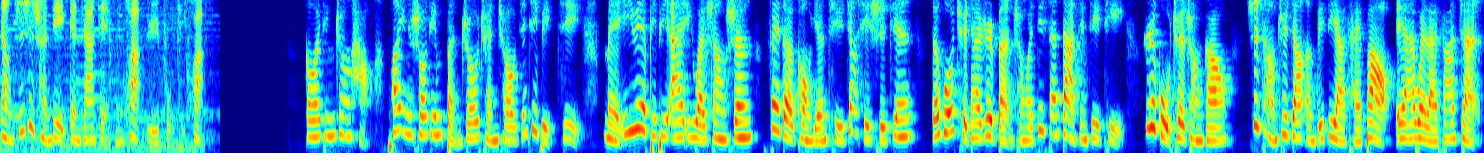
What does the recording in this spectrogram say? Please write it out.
让知识传递更加简明化与普及化。各位听众好，欢迎收听本周全球经济笔记。美一月 PPI 意外上升，Fed 恐延期降息时间，德国取代日本成为第三大经济体，日股却创高。市场聚焦 NVIDIA 财报，AI 未来发展。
